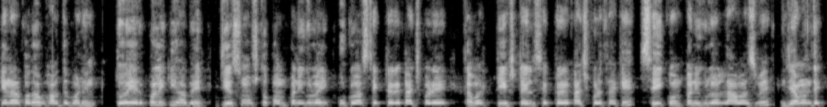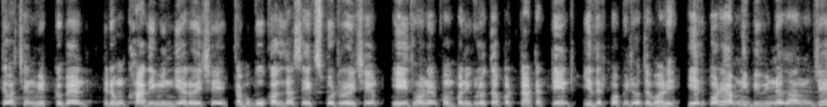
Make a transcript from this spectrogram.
কেনার কথাও ভাবতে পারেন। তো এর ফলে কি হবে? যে সমস্ত কোম্পানিগুলো এই ফুটওয়ার সেক্টরে কাজ করে, তারপর টেক্সটাইল সেক্টরে কাজ করে থাকে, সেই কোম্পানিগুলোর লাভ আসবে। যেমন দেখতে পাচ্ছেন মেট্রো ব্যান্ড এরকম খাদিম ইন্ডিয়া রয়েছে, তারপর গোপাল দাস এক্সপোর্ট রয়েছে, এই ধরনের কোম্পানিগুলো, তারপর টাটা টেন্ট এদের প্রফিট হতে পারে। এরপরে আপনি বিভিন্ন ধরনের যে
